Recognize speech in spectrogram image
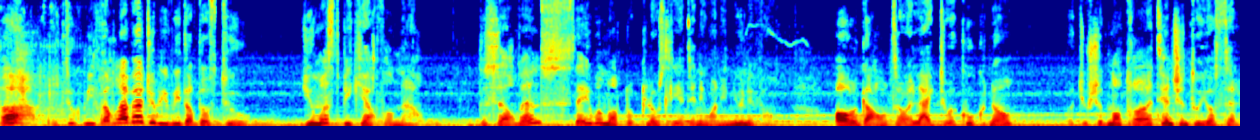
Ah, it took me forever to be rid of those two. You must be careful now. The servants, they will not look closely at anyone in uniform. All guards are alike to a cook, no? But you should not draw attention to yourself.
